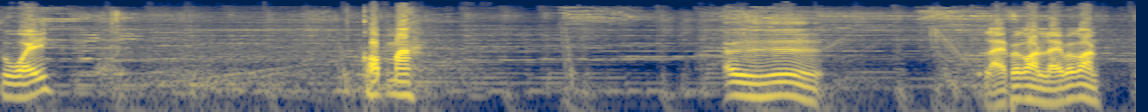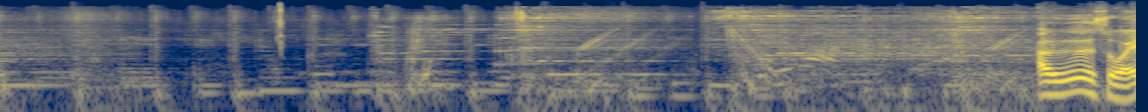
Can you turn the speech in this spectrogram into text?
สวยก๊อปมา เออ ไหลไปก่อนไหลไปก่อน เออ สวย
